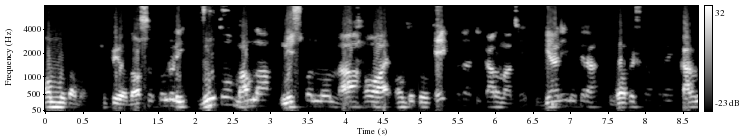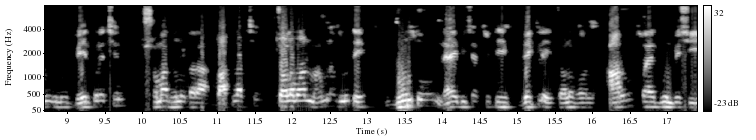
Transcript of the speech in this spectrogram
অন্যতম। সুপ্রিয় দর্শক মন্ডলী দ্রুত মামলা নিষ্পন্ন না হওয়ায় অন্তত এক হাজারটি কারণ আছে। জ্ঞানী লোকেরা গবেষণা করে কারণগুলো বের করেছেন, সমাধানও তারা বাতলাচ্ছেন। চলমান মামলাগুলোতে দ্রুত ন্যায় বিচার পেতে দেখলে জনগণ আরও কয়েক গুণ বেশি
